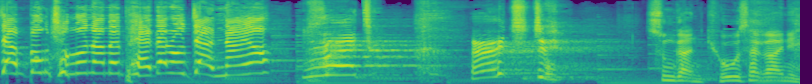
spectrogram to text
짬뽕 주문하면 배달 오지 않나요? What? 순간 교사가 아닌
